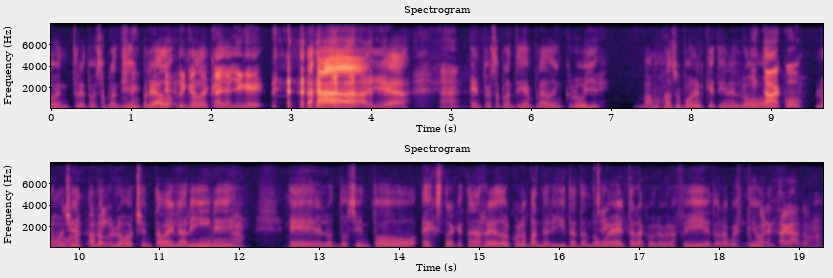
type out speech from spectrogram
entre toda esa plantilla de empleados. Ricardo no- Alcaya, llegué. Ah, yeah. Ajá. En toda esa plantilla de empleados incluye, vamos a suponer que tienen los, Un taco. los, con ochen- unas papitas. lo- los 80 bailarines, eh, los 200 extras que están alrededor con las banderitas, dando Sí. vueltas, la coreografía y toda la Los cuestión. 40 gatos, ¿no?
